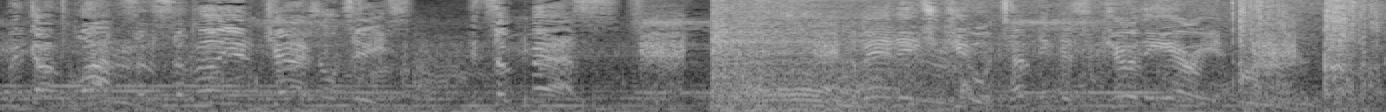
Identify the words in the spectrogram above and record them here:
We've got lots of civilian casualties. It's a mess. Command HQ, attempting to secure the area.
